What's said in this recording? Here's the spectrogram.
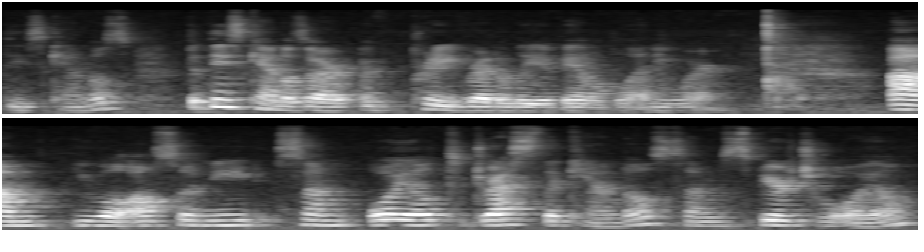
these candles, but these candles are pretty readily available anywhere. Um, you will also need some oil to dress the candle, some spiritual oil.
